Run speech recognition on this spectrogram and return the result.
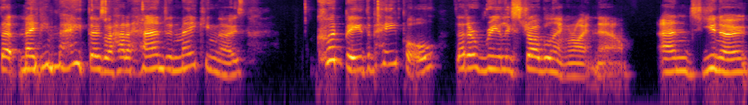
that maybe made those or had a hand in making those could be the people that are really struggling right now. And, you know,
